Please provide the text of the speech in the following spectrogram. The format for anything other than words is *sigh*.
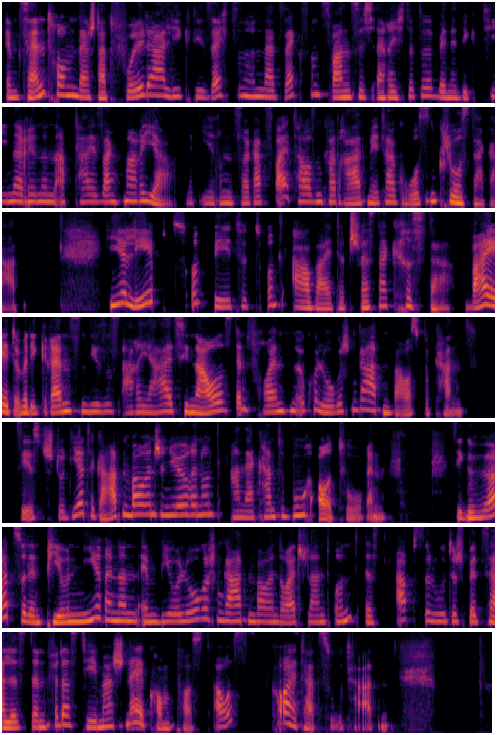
Im Zentrum der Stadt Fulda liegt die 1626 errichtete Benediktinerinnenabtei St. Maria mit ihren ca. 2000 Quadratmeter großen Klostergarten. Hier lebt und betet und arbeitet Schwester Christa weit über die Grenzen dieses Areals hinaus den Freunden ökologischen Gartenbaus bekannt. Sie ist studierte Gartenbauingenieurin und anerkannte Buchautorin. Sie gehört zu den Pionierinnen im biologischen Gartenbau in Deutschland und ist absolute Spezialistin für das Thema Schnellkompost aus Kräuterzutaten.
